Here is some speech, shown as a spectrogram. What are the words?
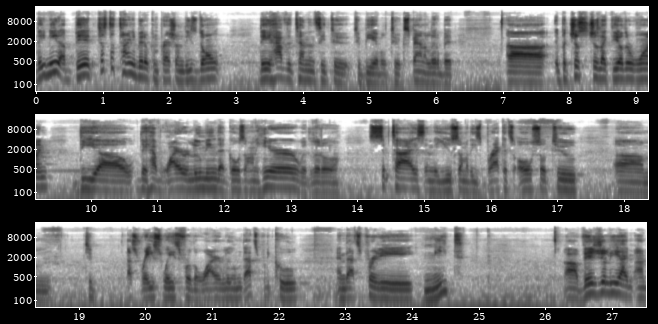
They need a bit, just a tiny bit of compression. These don't they have the tendency to to be able to expand a little bit. Uh, but just just like the other one, the uh, they have wire looming that goes on here with little zip ties, and they use some of these brackets also to um, to as raceways for the wire loom. That's pretty cool, and that's pretty neat. Uh, visually, I, I,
